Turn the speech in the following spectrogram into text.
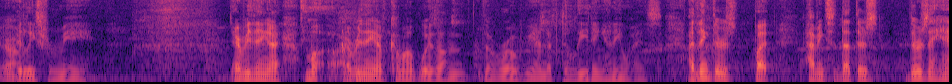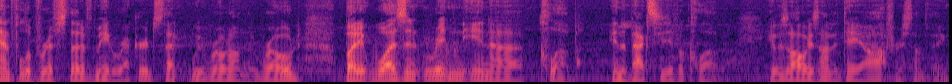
Yeah. at least for me. Everything I, everything I've come up with on the road, we end up deleting anyways. I think there's, but having said that, there's there's a handful of riffs that have made records that we wrote on the road, but it wasn't written in a club, in the backstage of a club. It was always on a day off or something.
